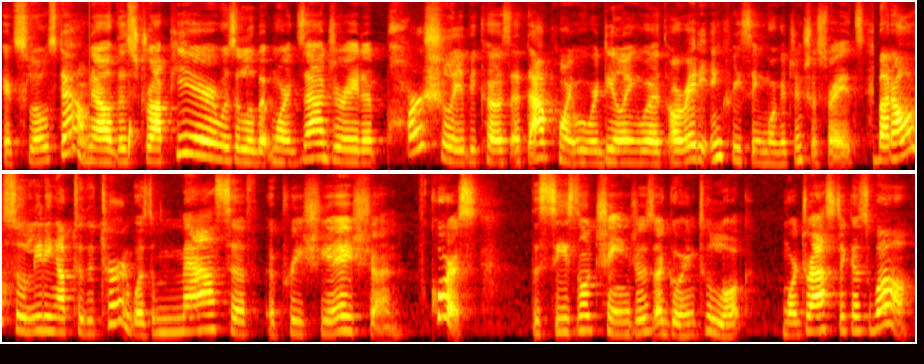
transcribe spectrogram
it slows down. Now this drop here was a little bit more exaggerated partially because at that point we were dealing with already increasing mortgage interest rates but also leading up to the turn was a massive appreciation. Of course the seasonal changes are going to look more drastic as well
